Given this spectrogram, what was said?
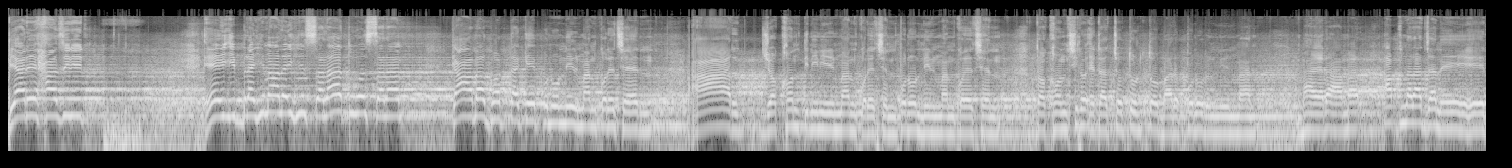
পেয়ারে হাজির এই ইব্রাহিম আলাইহি সালাম কাবা ঘরটাকে পুনর্নির্মাণ করেছেন। আর যখন তিনি নির্মাণ করেছেন, পুনর্নির্মাণ করেছেন, তখন ছিল এটা চতুর্থবার পুনর্নির্মাণ। ভাইয়েরা আমার, আপনারা জানেন,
